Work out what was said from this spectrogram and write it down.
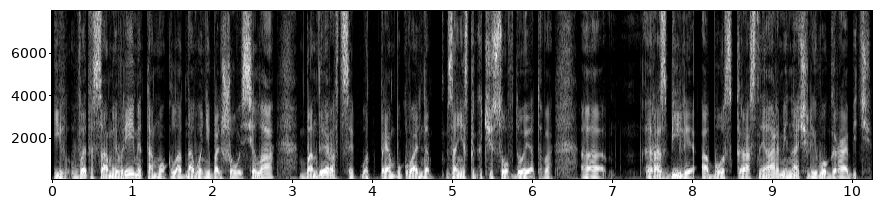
И в это самое время, там около одного небольшого села, бандеровцы, вот прям буквально за несколько часов до этого, а, разбили обоз Красной Армии, начали его грабить.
